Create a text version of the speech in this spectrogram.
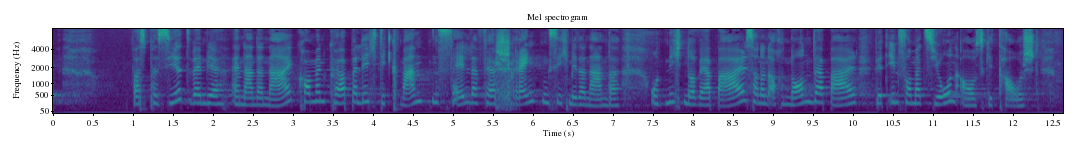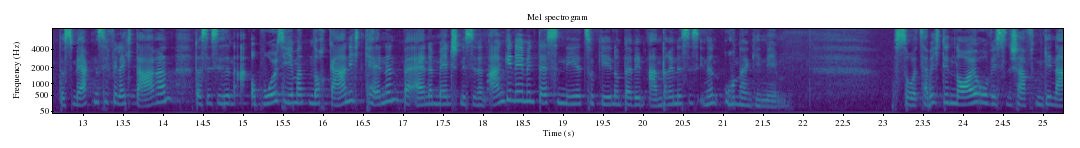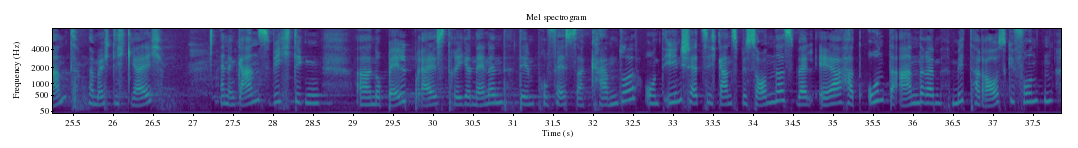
Was passiert, wenn wir einander nahe kommen körperlich? Die Quantenfelder verschränken sich miteinander. Und nicht nur verbal, sondern auch nonverbal wird Information ausgetauscht. Das merken Sie vielleicht daran, dass es Ihnen, obwohl Sie jemanden noch gar nicht kennen, bei einem Menschen ist es Ihnen angenehm, in dessen Nähe zu gehen und bei wem anderen ist es Ihnen unangenehm. So, jetzt habe ich die Neurowissenschaften genannt. Da möchte ich gleich einen ganz wichtigen äh, Nobelpreisträger nennen, den Professor Kandel. Und ihn schätze ich ganz besonders, weil er hat unter anderem mit herausgefunden,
